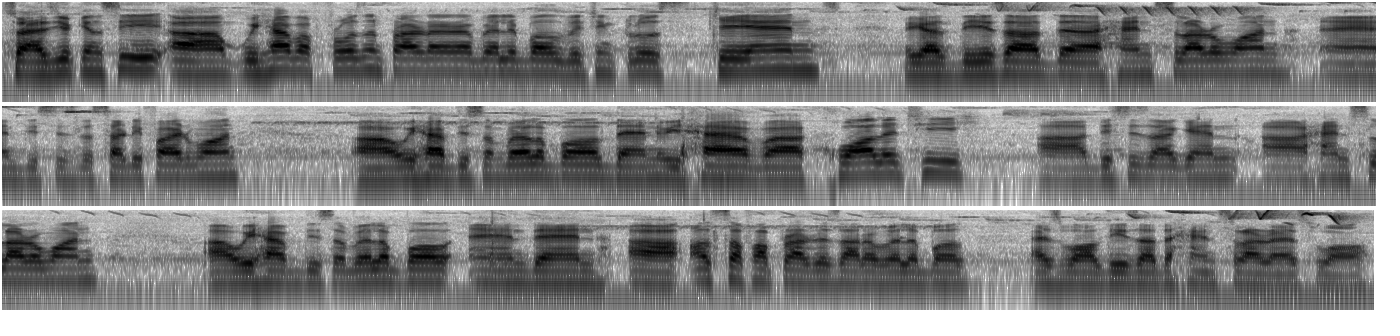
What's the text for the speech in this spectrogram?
So as you can see, uh, we have a frozen product available, which includes K&N's, because these are the hand slaughter one, and this is the certified one. Uh, we have this available. Then we have uh, quality. Uh, this is again a hand slaughter one. Uh, we have this available and then uh, Al-Safa products are available as well. These are the hand slaughter as well.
